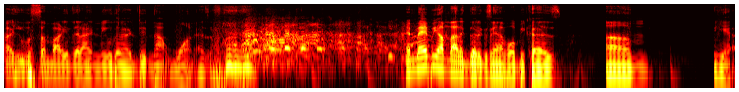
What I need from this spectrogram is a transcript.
uh, he was somebody that I knew that I did not want as a father. and maybe I'm not a good example because um yeah.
